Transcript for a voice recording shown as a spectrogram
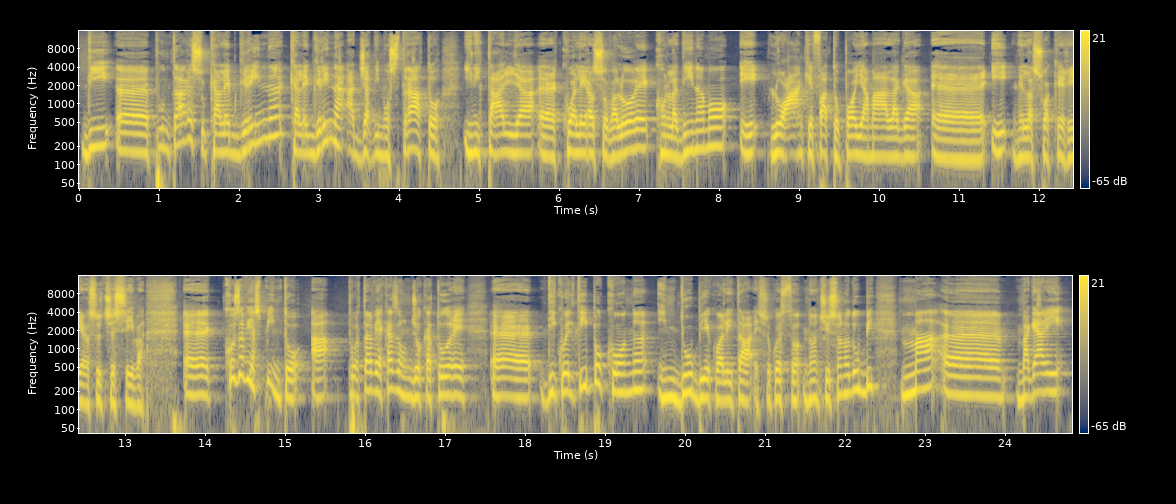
di eh, puntare su Caleb Green. Caleb Green ha già dimostrato in Italia eh, qual era il suo valore con la Dinamo e lo ha anche fatto poi a Malaga eh, e nella sua carriera successiva. Eh, cosa vi ha spinto a portarvi a casa un giocatore eh, di quel tipo con indubbie qualità, e su questo non ci sono dubbi, ma eh, magari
